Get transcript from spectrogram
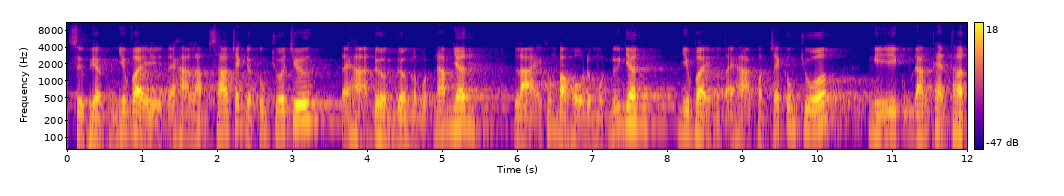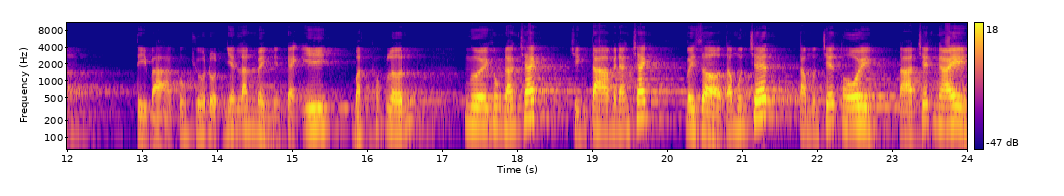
Sự việc như vậy Tại hạ làm sao trách được công chúa chứ? Tại hạ đường đường là một nam nhân, Lại không bảo hộ được một nữ nhân, Như vậy mà tại hạ còn trách công chúa, Nghĩ cũng đáng thẹn thật. Tỷ bà công chúa đột nhiên lăn mình đến cạnh y Bật khóc lớn. Người không đáng trách, Chính ta mới đáng trách. Bây giờ ta muốn chết, Ta muốn chết thôi, Ta chết ngay.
